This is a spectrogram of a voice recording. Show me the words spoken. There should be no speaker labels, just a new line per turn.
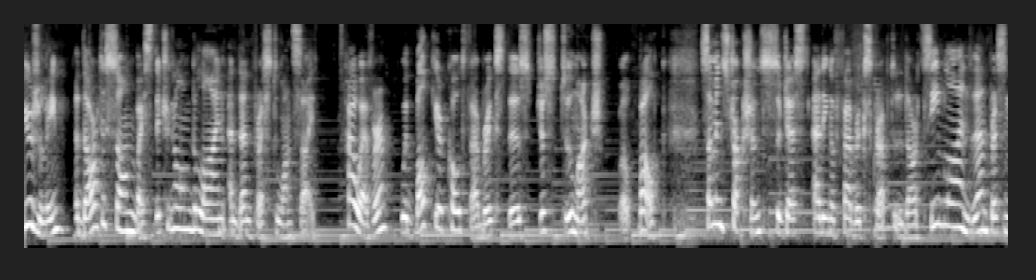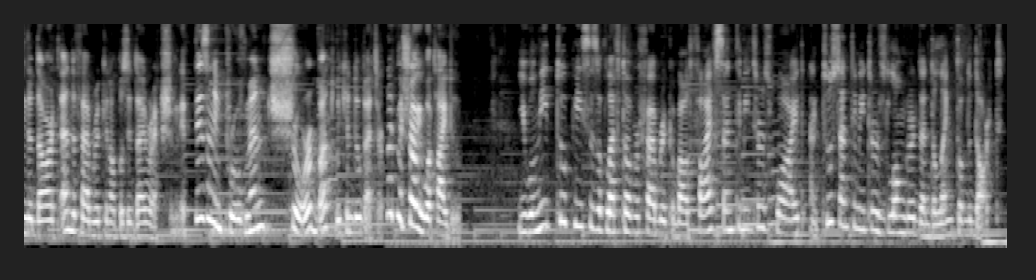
Usually, a dart is sewn by stitching along the line and then pressed to one side. However, with bulkier coat fabrics there's just too much, well, bulk. Some instructions suggest adding a fabric scrap to the dart seam line, then pressing the dart and the fabric in opposite direction. It is an improvement, sure, but we can do better. Let me show you what I do. You will need two pieces of leftover fabric about 5 centimeters wide and 2 centimeters longer than the length of the dart.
